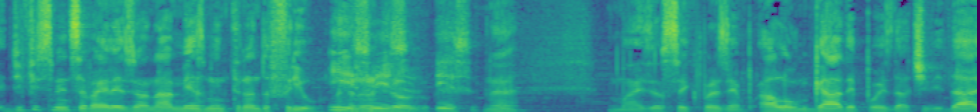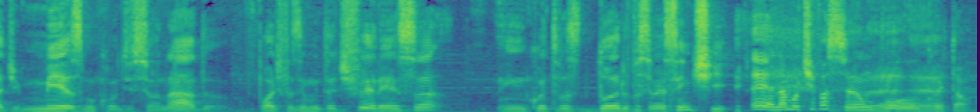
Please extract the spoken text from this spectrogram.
né? Dificilmente você vai lesionar mesmo entrando frio Isso, no isso, jogo. isso. né? Mas eu sei que, por exemplo, alongar depois da atividade, mesmo condicionado, pode fazer muita diferença enquanto você, dor você vai sentir. É, na motivação Né? um pouco É. e tal.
